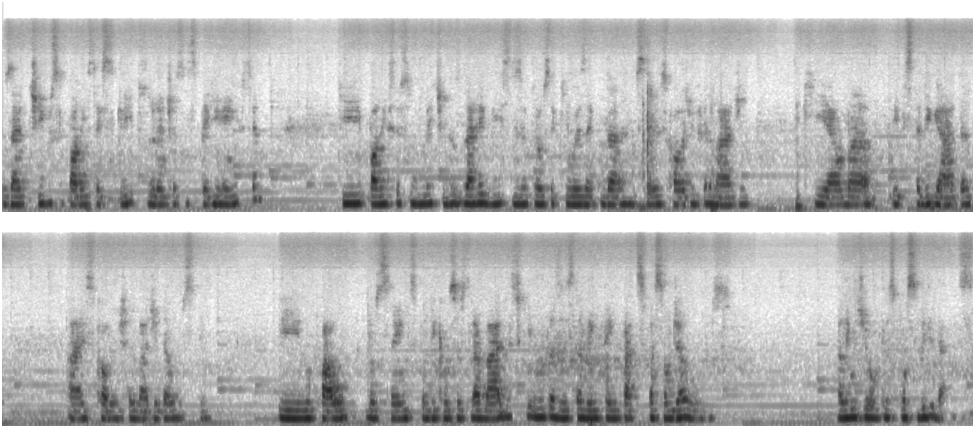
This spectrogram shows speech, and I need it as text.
os artigos que podem ser escritos durante essa experiência, que podem ser submetidos a revistas. Eu trouxe aqui o exemplo da Liceu Escola de Enfermagem, que é uma revista ligada à Escola de Enfermagem da USP, e no qual docentes publicam seus trabalhos, que muitas vezes também tem participação de alunos, além de outras possibilidades.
